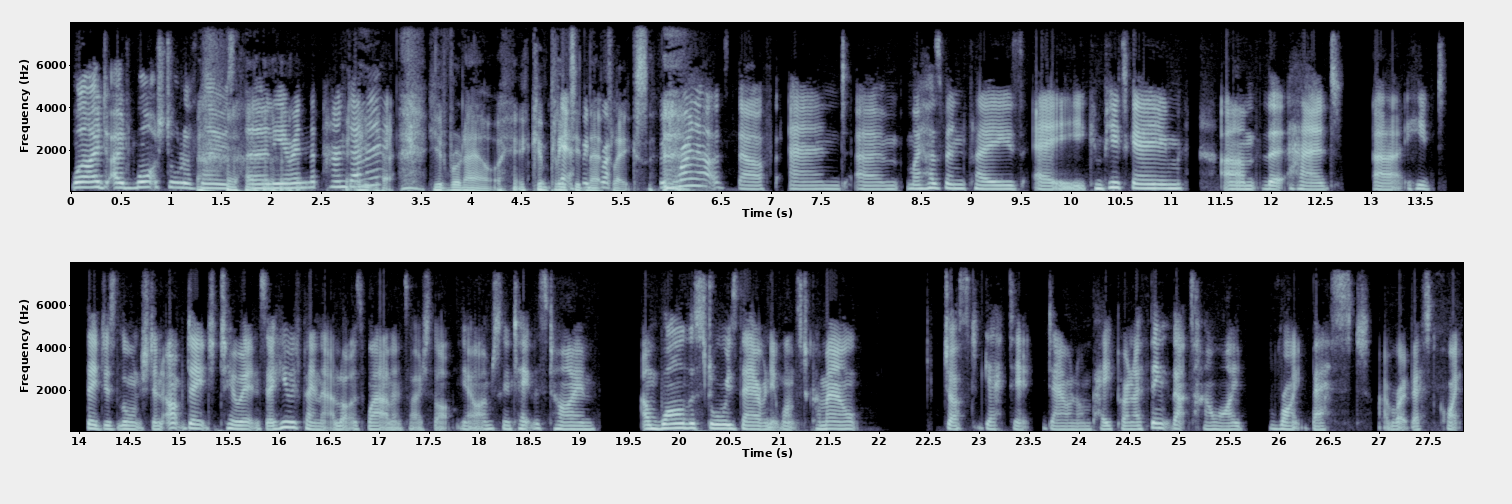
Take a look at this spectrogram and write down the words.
Well, I'd, I'd watched all of those earlier in the pandemic. Yeah. You'd run out. Completed we'd run- Netflix. we'd run out of stuff and um, my husband plays a computer game um, that had uh, he they just launched an update to it and so he was playing that a lot as well and so i just thought you know i'm just going to take this time and while the story's there and it wants to come out just get it down on paper and i think that's how i write best i write best quite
